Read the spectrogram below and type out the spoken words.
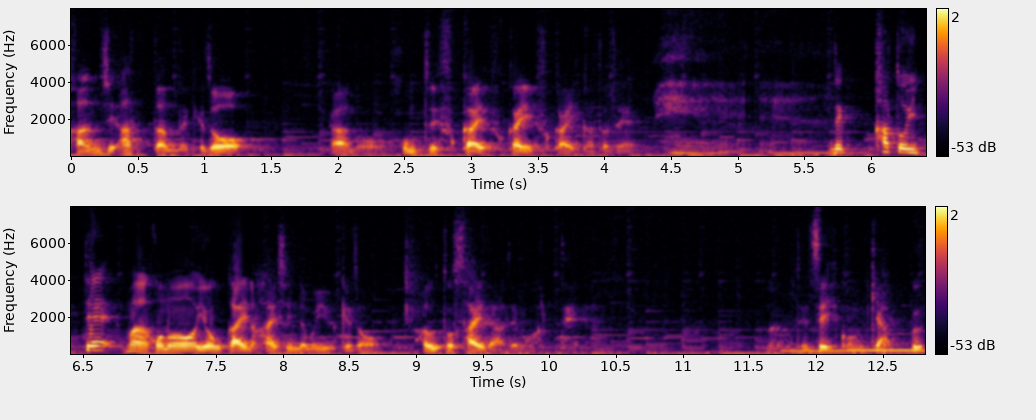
感じあったんだけどあの本当に深い深い深い方で。でかといって、まあ、この4回の配信でも言うけどアウトサイダーでもあってなのでぜひこのギャップ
